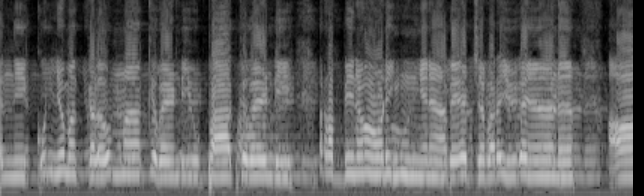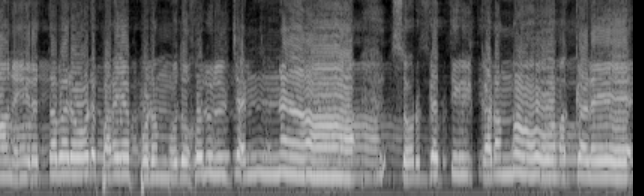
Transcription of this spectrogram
എന്നീ കുഞ്ഞുമക്കൾ ഉമ്മാക്ക് വേണ്ടി ഉപ്പാക്ക് വേണ്ടി റബ്ബിനോട് ഇങ്ങനെ അപേക്ഷ പറയുകയാണ്. ആ നേരത്തവരോട് പറയപ്പെടും മുതുഹുലുൽ ജന്ന സ്വർഗത്തിൽ കടന്നോ മക്കളെ.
